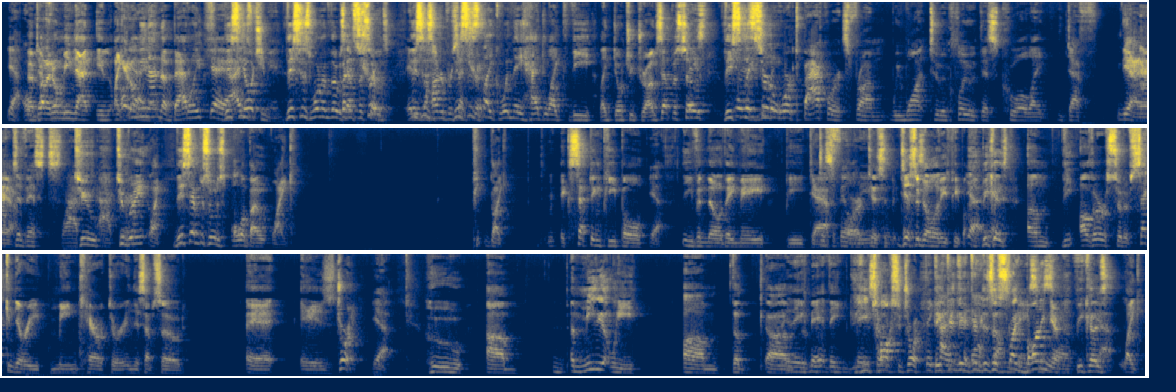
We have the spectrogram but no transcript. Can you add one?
Yeah, oh, Uh, but I don't mean that in like Oh, I don't yeah, mean yeah. that in a bad way. Yeah, yeah, this I is, know what you mean. This is one of those But episodes. true. This is 100% This is like when they had like the like don't do drugs episodes. They, this well, is they sort the- of worked backwards from we want to include this cool like deaf Yeah, yeah, yeah. activist slash to actor. to bring like this episode is all about like pe- like accepting people Yeah. even though they may be deaf or Disabilities dis- disabilities people Yeah, because um the other sort of secondary main character in this episode uh, is Geordi yeah, who um immediately um the um, they made they he talks of- to Geordi. They They- they- there's a slight bonding there of- because, yeah. like,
